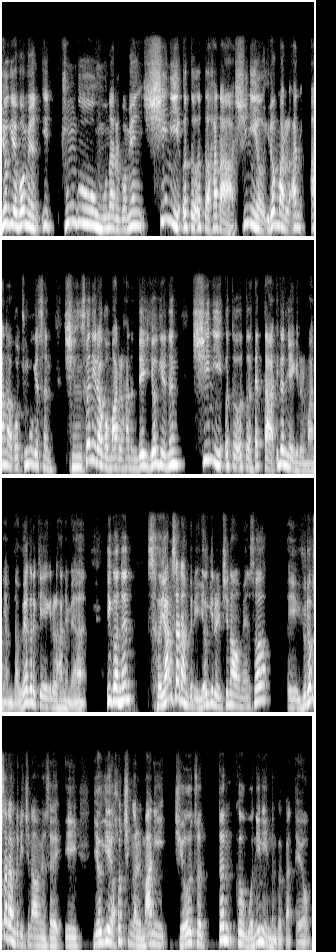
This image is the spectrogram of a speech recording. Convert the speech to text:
여기에 보면 이 중국 문화를 보면 신이 어떠 어떠하다 신이여 이런 말을 안, 안 하고 중국에선 신선이라고 말을 하는데 여기에는 신이 어떠 어떠했다 이런 얘기를 많이 합니다. 왜 그렇게 얘기를 하냐면 이거는 서양 사람들이 여기를 지나오면서 유럽 사람들이 지나오면서 이 여기에 호칭을 많이 지어줬 어떤 그 원인이 있는 것 같아요.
